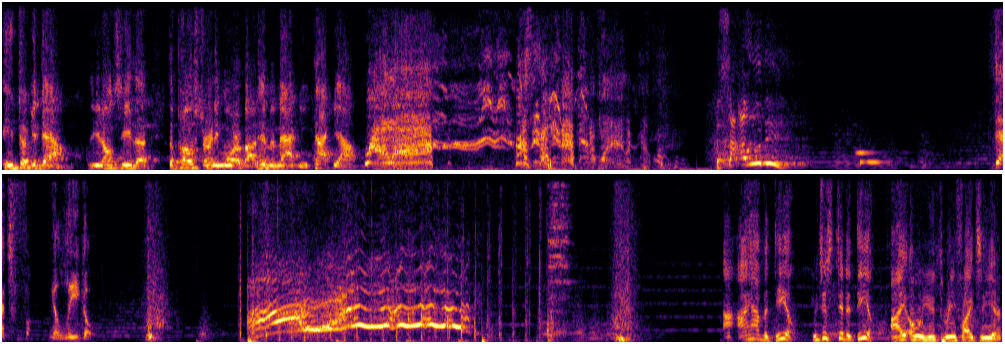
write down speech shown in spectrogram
He took it down. You don't see the, the poster anymore about him and Manny Pacquiao. That's fucking illegal. I, I have a deal. We just did a deal. I owe you three fights a year.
